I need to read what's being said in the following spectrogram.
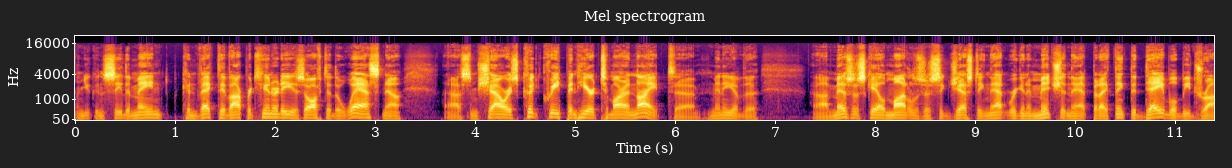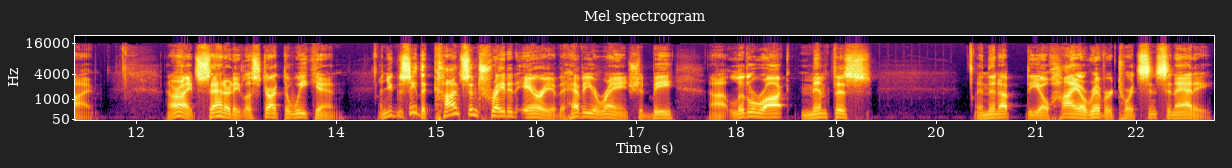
And you can see the main convective opportunity is off to the west. Now, uh, some showers could creep in here tomorrow night. Uh, many of the uh, mesoscale models are suggesting that. We're going to mention that, but I think the day will be dry. All right, Saturday, let's start the weekend. And you can see the concentrated area the heavier rain should be uh, Little Rock, Memphis, and then up the Ohio River towards Cincinnati.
